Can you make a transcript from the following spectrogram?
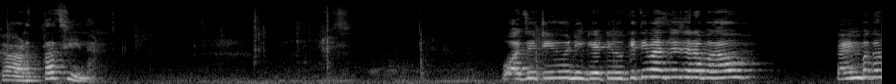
काढताच येईना. पॉझिटिव्ह निगेटिव्ह किती वाजले जरा बघाव टाइम बघा.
